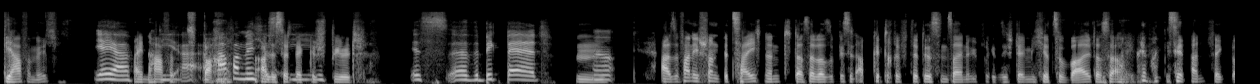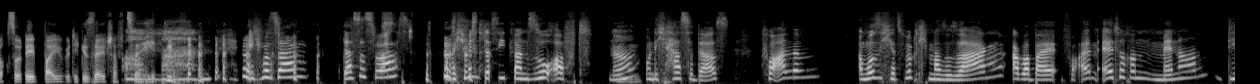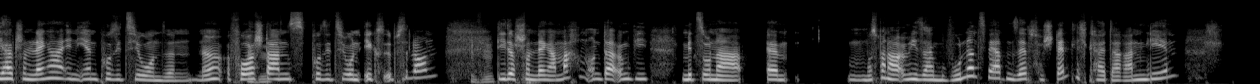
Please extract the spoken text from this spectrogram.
die Hafermilch, Ja, ja, ein äh, Hafermilchbach, Hafermilch alles wird die, weggespült. ist äh, the big bad. Hm. Ja. Also fand ich schon bezeichnend, dass er da so ein bisschen abgedriftet ist in seine übrigens, ich stelle mich hier zur Wahl, dass er auch immer ein bisschen anfängt, noch so nebenbei über die Gesellschaft zu Oh reden. Mann. Ich muss sagen, das ist was. Aber ich finde, das sieht man so oft, ne? Mhm. Und ich hasse das. Vor allem, muss ich jetzt wirklich mal so sagen, aber bei vor allem älteren Männern, die halt schon länger in ihren Positionen sind, ne? Mhm. Vorstandsposition XY, Mhm. die das schon länger machen und da irgendwie mit so einer, ähm, muss man auch irgendwie sagen, bewundernswerten Selbstverständlichkeit daran gehen,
